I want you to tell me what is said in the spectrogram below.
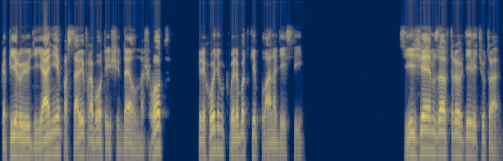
Копирую деяние, поставив работающий Дел на живот, переходим к выработке плана действий. Съезжаем завтра в девять утра.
